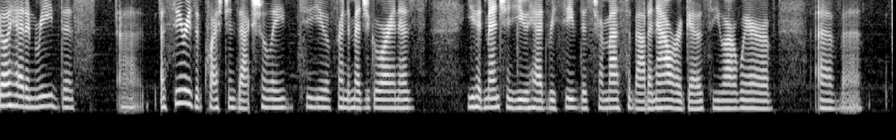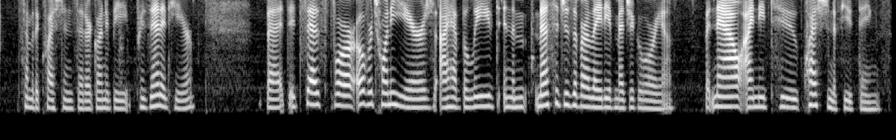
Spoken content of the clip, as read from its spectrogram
Go ahead and read this uh, a series of questions actually to you, a friend of Medjugorje, and as you had mentioned, you had received this from us about an hour ago, so you are aware of of uh, some of the questions that are going to be presented here. But it says, For over 20 years, I have believed in the messages of Our Lady of Medjugorje, but now I need to question a few things.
